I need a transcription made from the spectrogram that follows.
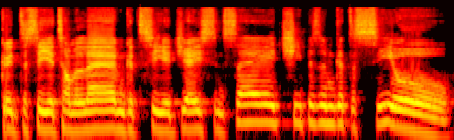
good to see you, Tom and Lem. Good to see you, Jason. Say cheapism. Good to see you.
